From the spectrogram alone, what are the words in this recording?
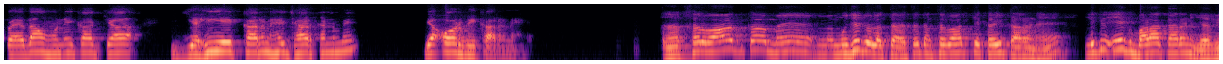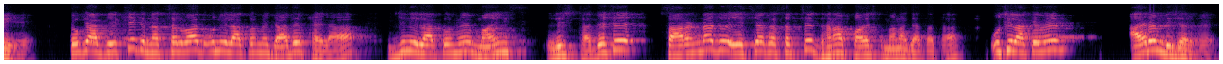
पैदा होने का क्या यही एक कारण है झारखंड में, या और भी कारण है? नक्सलवाद का मैं मुझे जो लगता है, नक्सलवाद के कई कारण हैं, लेकिन एक बड़ा कारण यह भी है। क्योंकि तो आप देखिए कि नक्सलवाद उन इलाकों में ज़्यादा फैला, जिन इलाकों में माइंस रिच था। जैसे सारंडा जो एशिया का सबसे घना फॉरेस्ट माना जाता था उस इलाके में आयरन रिज़र्व है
